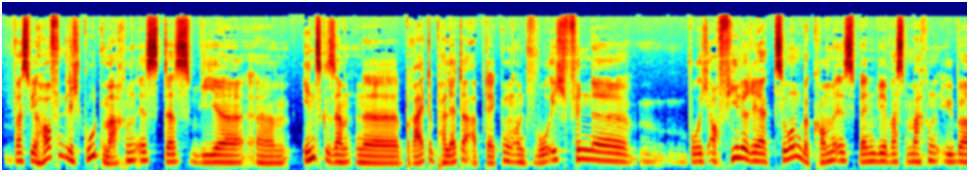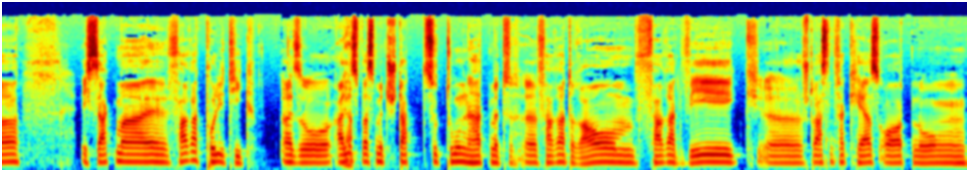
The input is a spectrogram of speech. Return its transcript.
was wir hoffentlich gut machen, ist, dass wir ähm, insgesamt eine breite Palette abdecken und wo ich finde, wo ich auch viele Reaktionen bekomme, ist, wenn wir was machen über, ich sag mal, Fahrradpolitik. Also alles, was mit Stadt zu tun hat, mit äh, Fahrradraum, Fahrradweg, äh, Straßenverkehrsordnung,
